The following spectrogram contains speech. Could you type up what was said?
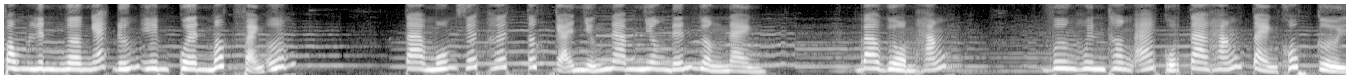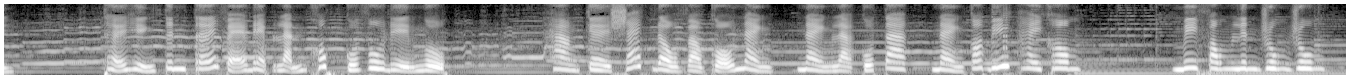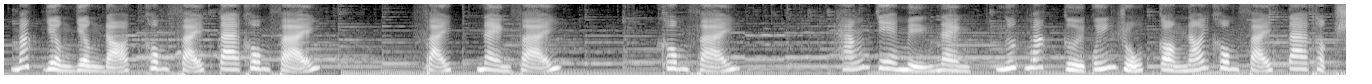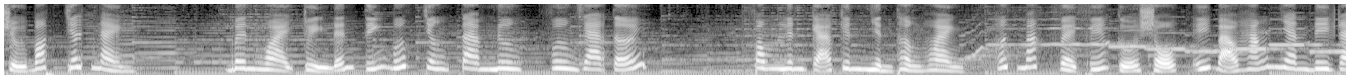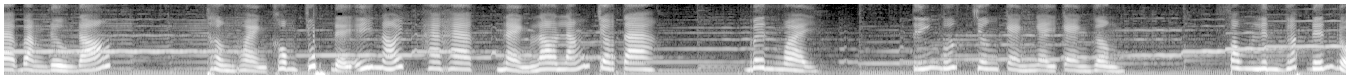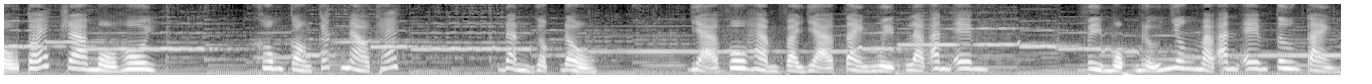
Phong Linh ngơ ngác đứng im, quên mất phản ứng. Ta muốn giết hết tất cả những nam nhân đến gần nàng. Bao gồm hắn. Vương huynh thân ác của ta, hắn tàn khốc cười. Thể hiện tinh tế vẻ đẹp lạnh khúc của vua địa ngục. Hàng kề sát đầu vào cổ nàng Nàng là của ta, nàng có biết hay không? Mi phong linh run run Mắt dần dần đỏ Không phải, ta không phải. Phải, nàng phải. Không phải. Hắn che miệng nàng Ngước mắt cười quyến rũ Còn nói không phải ta thật sự bóp chết nàng. Bên ngoài truyền đến tiếng bước chân tam nương, vương ra tới. Phong Linh cả kinh nhìn thần hoàng, hứt mắt về phía cửa sổ, ý bảo hắn nhanh đi ra bằng đường đó. Thần hoàng không chút để ý nói Ha ha, nàng lo lắng cho ta. Bên ngoài Tiếng bước chân càng ngày càng gần. Phong Linh gấp đến độ toát ra mồ hôi. Không còn cách nào khác Đành gật đầu. Dạ vô hàm và dạ tàn nguyệt là anh em. Vì một nữ nhân mà anh em tương tàn.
